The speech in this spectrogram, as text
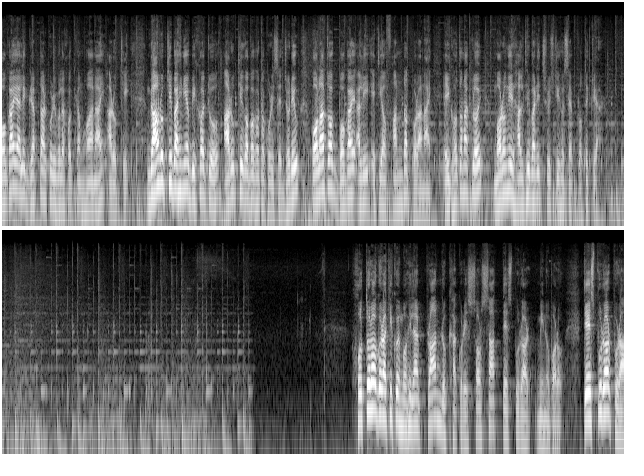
বগাই আলীক গ্ৰেপ্তাৰ কৰিবলৈ সক্ষম হোৱা নাই আৰক্ষী। গাঁওৰক্ষী বাহিনীয়ে বিষয়টো আৰক্ষীক অৱগত কৰিছে যদিও পলাতক বগাই আলী এতিয়াও ফাণ্ডত পৰা নাই। এই ঘটনাক লৈ মৰঙীৰ হালধিবাৰীত সৃষ্টি হৈছে প্ৰতিক্ৰিয়াৰ সোতৰগৰাকীকৈ মহিলাৰ প্ৰাণ ৰক্ষা কৰি চৰ্চাত তেজপুৰৰ মিনু বড়ো। তেজপুৰৰ পৰা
